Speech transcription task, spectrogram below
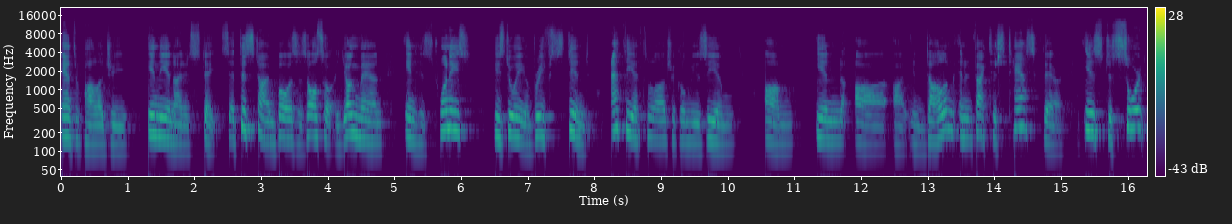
anthropology in the United States. At this time, Boas is also a young man in his 20s. He's doing a brief stint at the Ethnological Museum um, in, uh, uh, in Dahlem. And in fact, his task there is to sort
